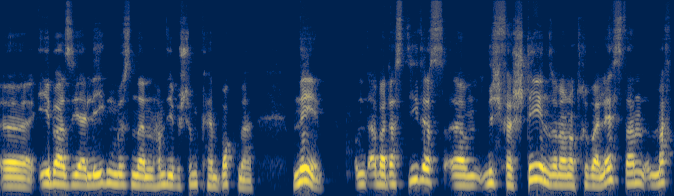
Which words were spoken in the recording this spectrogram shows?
äh, Eber sie erlegen müssen, dann haben die bestimmt keinen Bock mehr. Nee. Und aber dass die das ähm, nicht verstehen, sondern noch drüber lästern, macht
